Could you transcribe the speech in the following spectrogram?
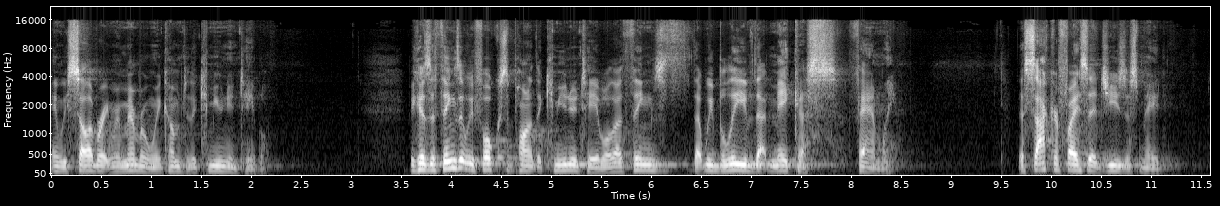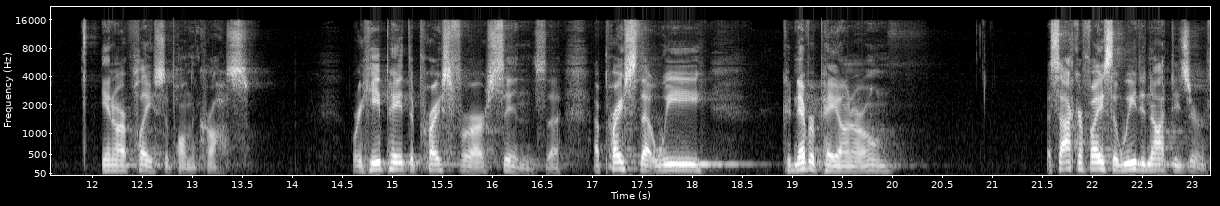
and we celebrate and remember when we come to the communion table. Because the things that we focus upon at the communion table are things that we believe that make us family. The sacrifice that Jesus made in our place upon the cross, where he paid the price for our sins, a, a price that we could never pay on our own a sacrifice that we did not deserve,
